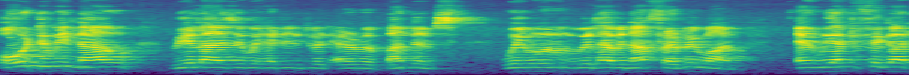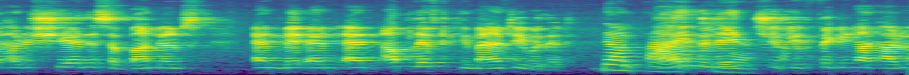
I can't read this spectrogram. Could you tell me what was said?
Or do we now realize that we're headed into an era of abundance where we'll, have enough for everyone and we have to figure out how to share this abundance and, and, and uplift humanity with it. No, I, I believe yeah. should be figuring out how to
